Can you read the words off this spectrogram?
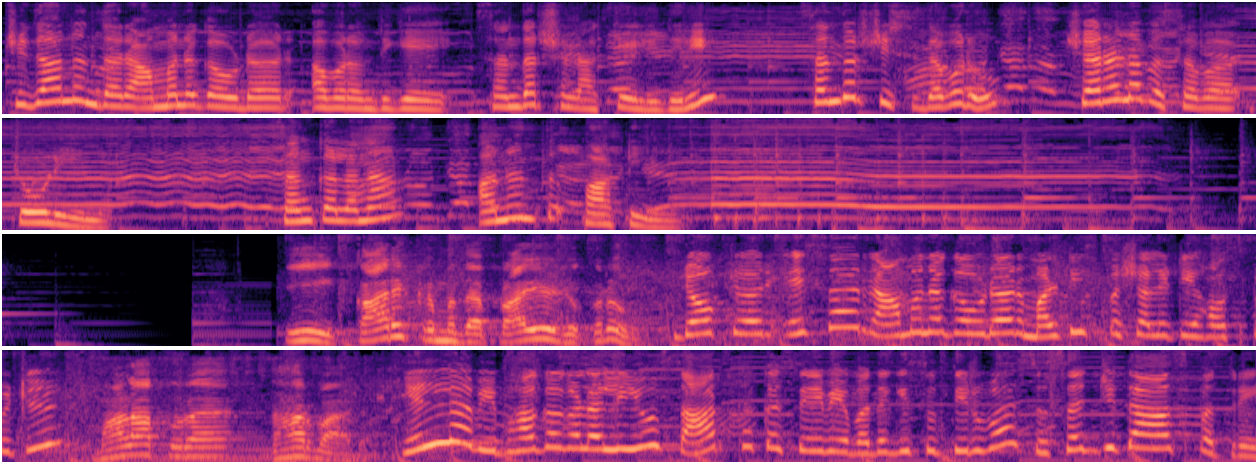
ಚಿದಾನಂದ ರಾಮನಗೌಡರ್ ಅವರೊಂದಿಗೆ ಸಂದರ್ಶನ ಕೇಳಿದಿರಿ. ಸಂದರ್ಶಿಸಿದವರು ಶರಣಬಸವ ಚೋಳೀನ್ ಸಂಕಲನ ಅನಂತ್ ಪಾಟೀಲ್. ಈ ಕಾರ್ಯಕ್ರಮದ ಪ್ರಾಯೋಜಕರು doctor S R Ramanagoudar multi speciality hospital Malapura Dharwad. ಎಲ್ಲ ವಿಭಾಗಗಳಲ್ಲಿಯೂ ಸಾರ್ಥಕ ಸೇವೆ ಒದಗಿಸುತ್ತಿರುವ ಸುಸಜ್ಜಿತ ಆಸ್ಪತ್ರೆ.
